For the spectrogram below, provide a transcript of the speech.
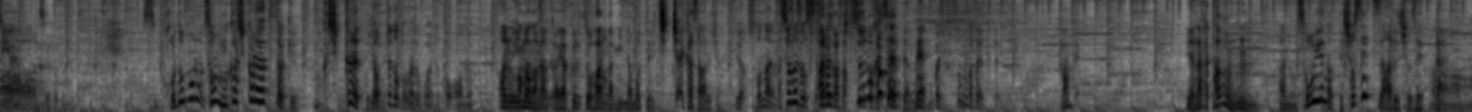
梅雨ああそういうことね。す子供のその昔からやってたっけ？昔からやってる。やってたと思いますこうやってこうあの今のなんかヤクルトファンがみんな持ってるちっちゃい傘あるじゃん。いやそんなのあその普通の傘。普通の傘やったよね。うん昔普通の傘やってたよ。なんで？いやなんか多分あのそういうのって諸説あるでしょ絶対。あ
